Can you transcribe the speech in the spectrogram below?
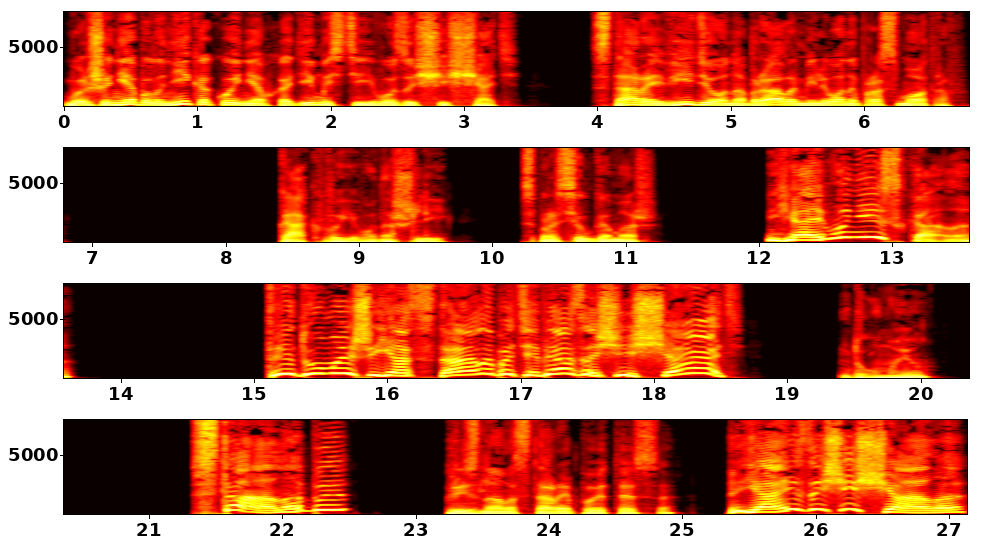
Больше не было никакой необходимости его защищать. Старое видео набрало миллионы просмотров. «Как вы его нашли?» — спросил Гамаш. «Я его не искала. Ты думаешь, я стала бы тебя защищать?» «Думаю». «Стала бы», — признала старая поэтесса. «Я и защищала,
